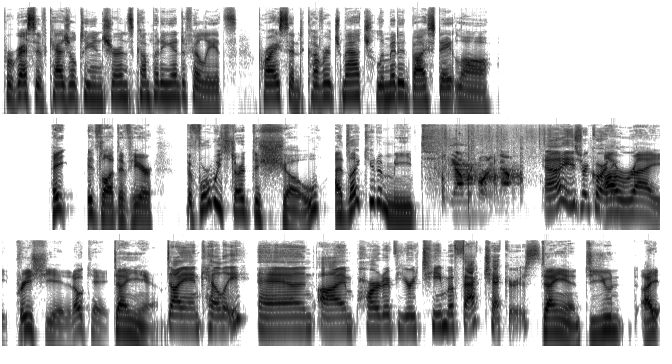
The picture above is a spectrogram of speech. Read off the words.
Progressive Casualty Insurance Company and Affiliates. Price and coverage match limited by state law. Hey, it's Latif here. Before we start the show, I'd like you to meet. Yeah, I'm recording now. Oh, he's recording. All right, appreciate it. Okay, Diane. Diane Kelly, and I'm part of your team of fact checkers. Diane, do you? I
